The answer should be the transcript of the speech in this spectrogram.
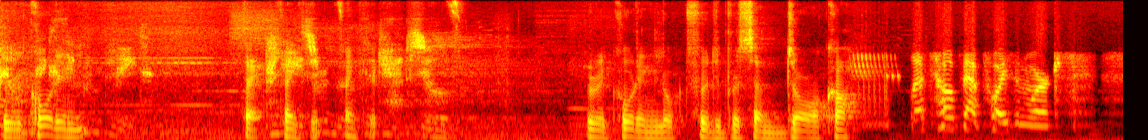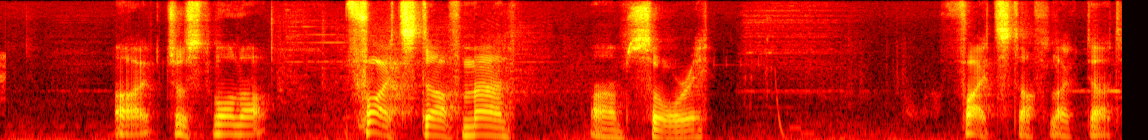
the recording mixing th- thank you, thank you. capsules. The recording looked 30% darker. Let's hope that poison works. I just wanna fight stuff, man. I'm sorry. Fight stuff like that.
